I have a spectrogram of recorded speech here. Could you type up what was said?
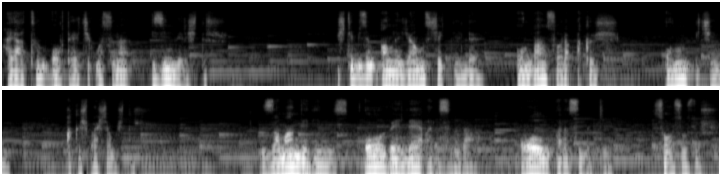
Hayatın ortaya çıkmasına izin veriştir. İşte bizim anlayacağımız şekliyle ondan sonra akış, onun için akış başlamıştır. Zaman dediğimiz O ve L arasında, ol arasındaki sonsuzdur.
